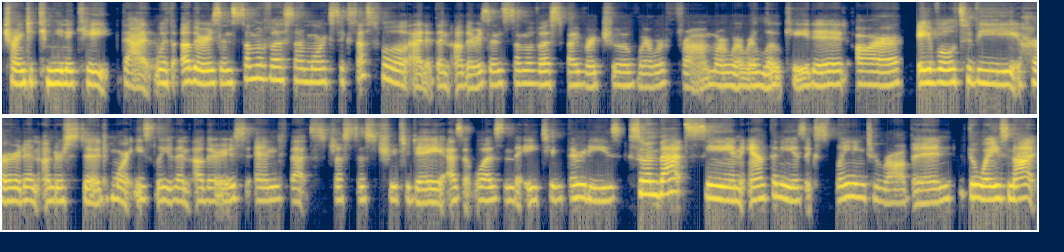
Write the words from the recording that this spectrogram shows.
trying to communicate that with others. And some of us are more successful at it than others. And some of us, by virtue of where we're from or where we're located, are able to be heard and understood more easily than others. And that's just just as true today as it was in the 1830s. So, in that scene, Anthony is explaining to Robin the ways not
